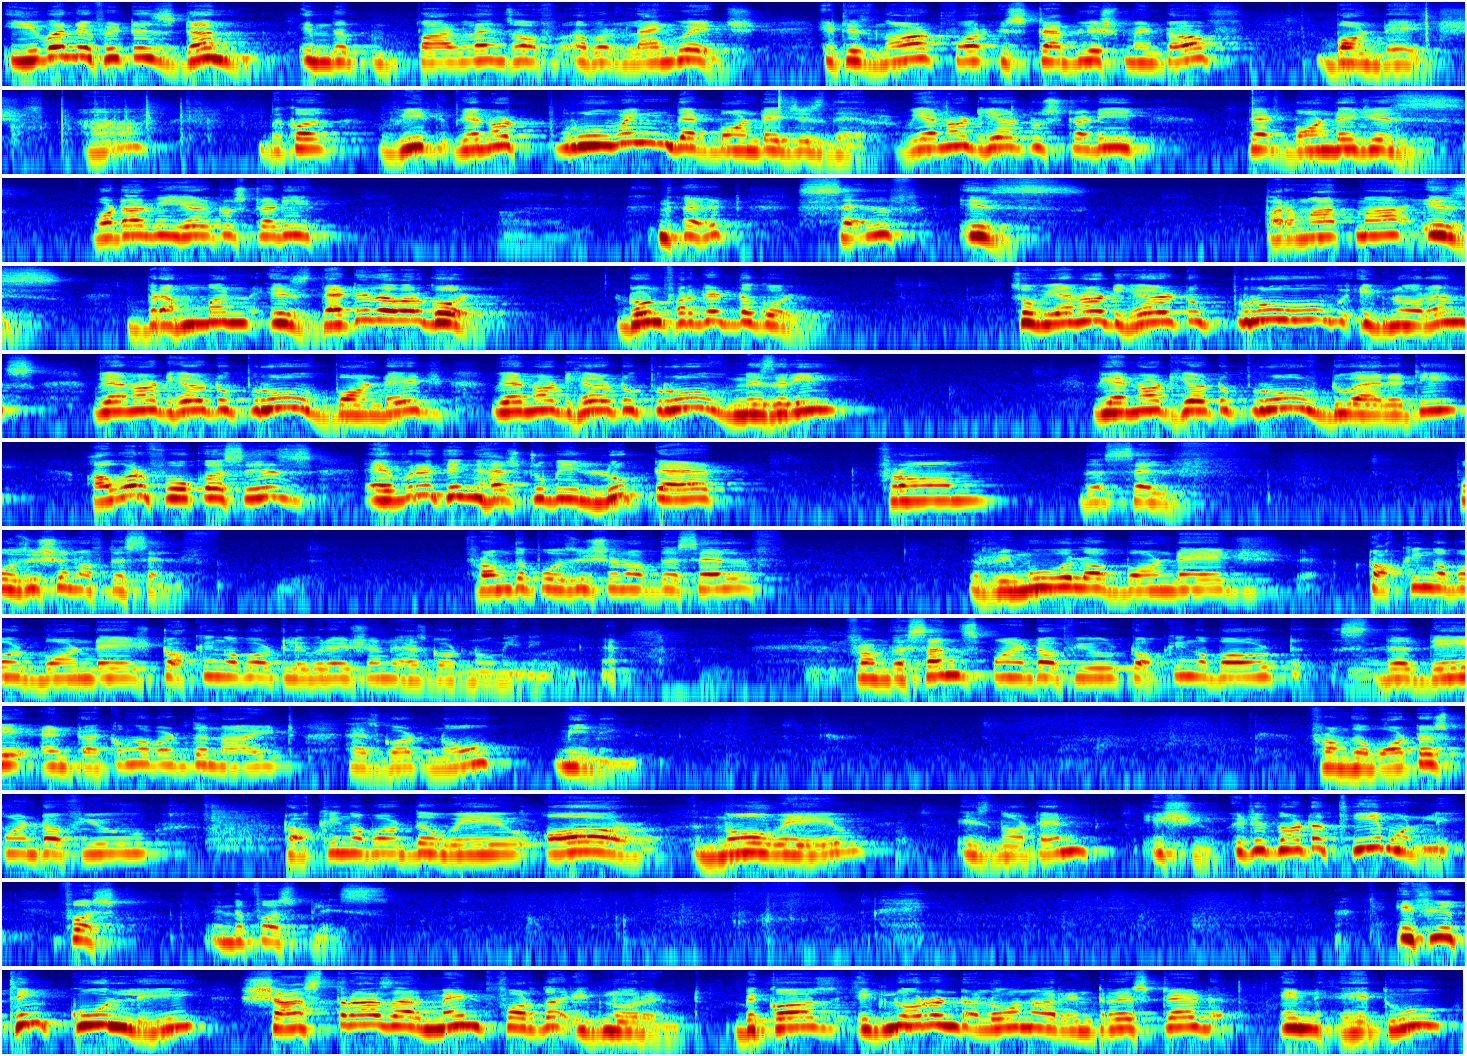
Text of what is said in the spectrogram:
even if it is done in the parlance of our language, it is not for establishment of bondage. huh? Because we, we are not proving that bondage is there. We are not here to study that bondage is. What are we here to study? that self is. Paramatma is. Brahman is. That is our goal. Don't forget the goal. So we are not here to prove ignorance. We are not here to prove bondage. We are not here to prove misery. We are not here to prove duality. Our focus is everything has to be looked at from the self, position of the self. From the position of the self, removal of bondage, talking about bondage, talking about liberation has got no meaning. From the sun's point of view, talking about the day and talking about the night has got no meaning. From the water's point of view, talking about the wave or no wave is not an issue. It is not a theme only, first, in the first place. If you think coolly, Shastras are meant for the ignorant because ignorant alone are interested in Hetu,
